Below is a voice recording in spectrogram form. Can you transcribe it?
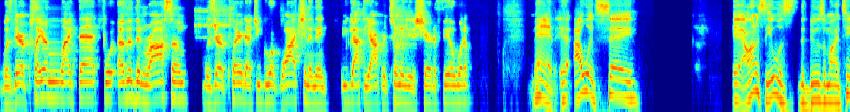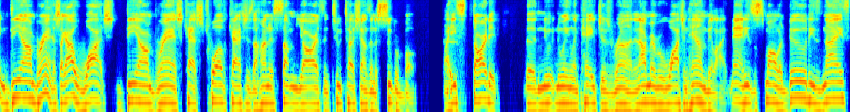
Was there a player like that for other than Rossum? Was there a player that you grew up watching and then you got the opportunity to share the field with him? Man, I would say yeah, honestly, it was the dudes of my team. Deion Branch. Like I watched Deion Branch catch 12 catches, 100 something yards, and two touchdowns in the Super Bowl. Like he started the New, New England Patriots run. And I remember watching him be like, man, he's a smaller dude. He's nice.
